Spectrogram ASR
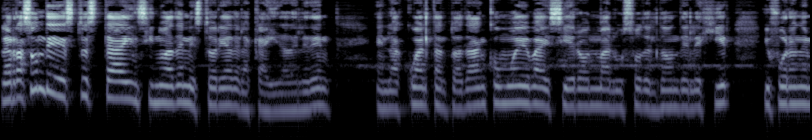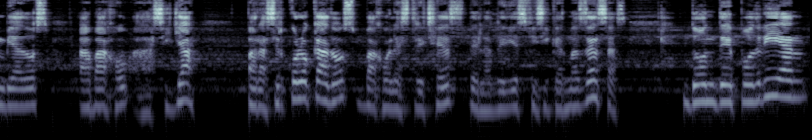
La razón de esto está insinuada en la historia de la caída del Edén, en la cual tanto Adán como Eva hicieron mal uso del don de elegir y fueron enviados abajo así ya, para ser colocados bajo la estrechez de las leyes físicas más densas, donde podrían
